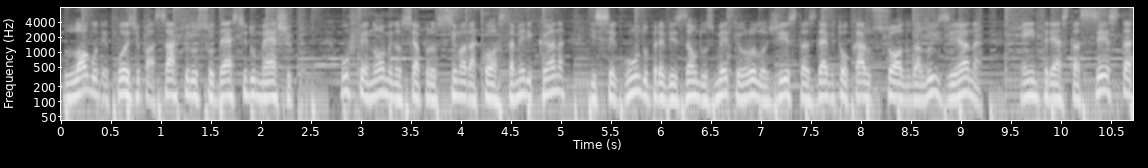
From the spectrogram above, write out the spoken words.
logo depois de passar pelo sudeste do México. O fenômeno se aproxima da costa americana e, segundo previsão dos meteorologistas, deve tocar o solo da Louisiana entre esta sexta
